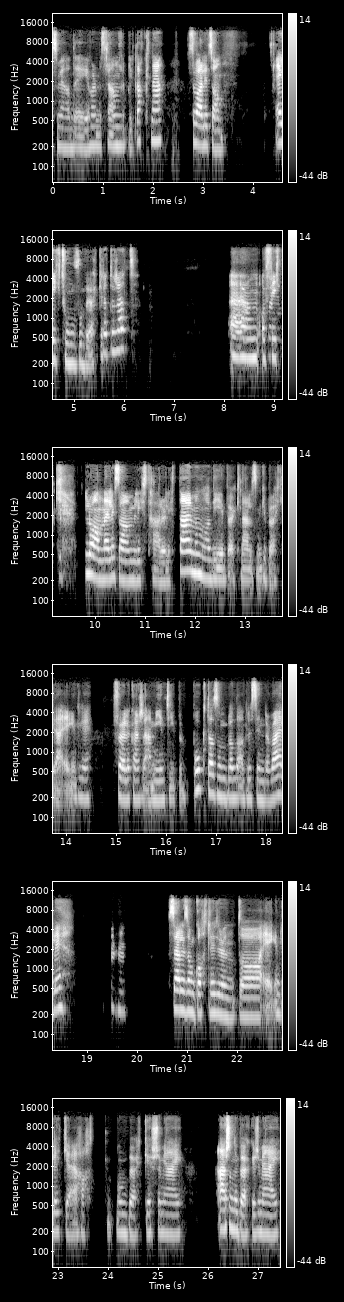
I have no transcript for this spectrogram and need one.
som vi hadde i Holmestrand, blitt lagt ned. Så det var litt sånn Jeg gikk tom for bøker, rett og slett. Um, og fikk låne liksom litt her og litt der, men noen av de bøkene er liksom ikke bøker jeg egentlig føler kanskje er min type bok, da, som annet Lucinda Riley. mhm. Så jeg har liksom gått litt rundt og egentlig ikke hatt noen bøker som jeg Er sånne bøker som jeg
